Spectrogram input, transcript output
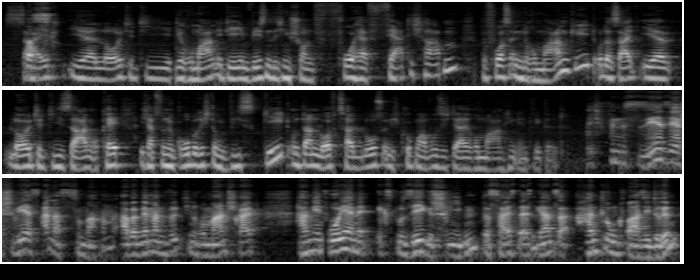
Seid Was? ihr Leute, die die Romanidee im Wesentlichen schon vorher fertig haben, bevor es in den Roman geht? Oder seid ihr Leute, die sagen, okay, ich habe so eine grobe Richtung, wie es geht und dann läuft es halt los und ich gucke mal, wo sich der Roman hin entwickelt? Ich finde es sehr, sehr schwer, es anders zu machen. Aber wenn man wirklich einen Roman schreibt, haben wir vorher eine Exposé geschrieben. Das heißt, da ist die ganze Handlung quasi drin.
